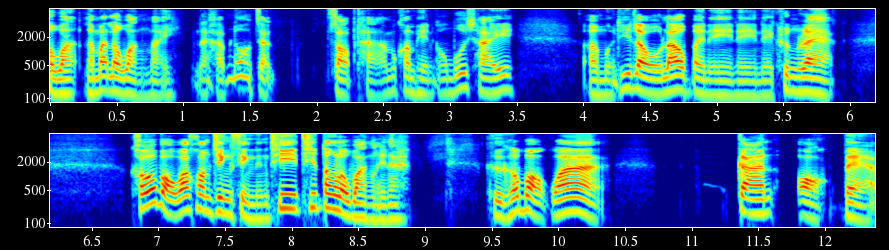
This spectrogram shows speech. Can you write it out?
ระวังระมัดระวังไหมนะครับ นอกจากสอบถามความเห็นของผู้ใช้เอ่อเหมือนที่เราเล่าไปในในในครึ่งแรกเขาก็บอกว่าความจริงสิ่งหนึ่งที่ที่ต้องระวังเลยนะ คือเขาบอกว่าการออกแบบ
